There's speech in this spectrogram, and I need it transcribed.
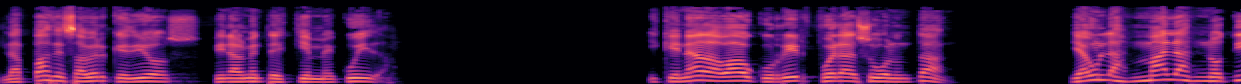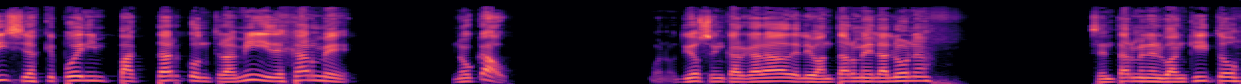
La paz de saber que Dios finalmente es quien me cuida y que nada va a ocurrir fuera de su voluntad. Y aún las malas noticias que pueden impactar contra mí y dejarme knockout. Bueno, Dios se encargará de levantarme de la lona, sentarme en el banquito,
